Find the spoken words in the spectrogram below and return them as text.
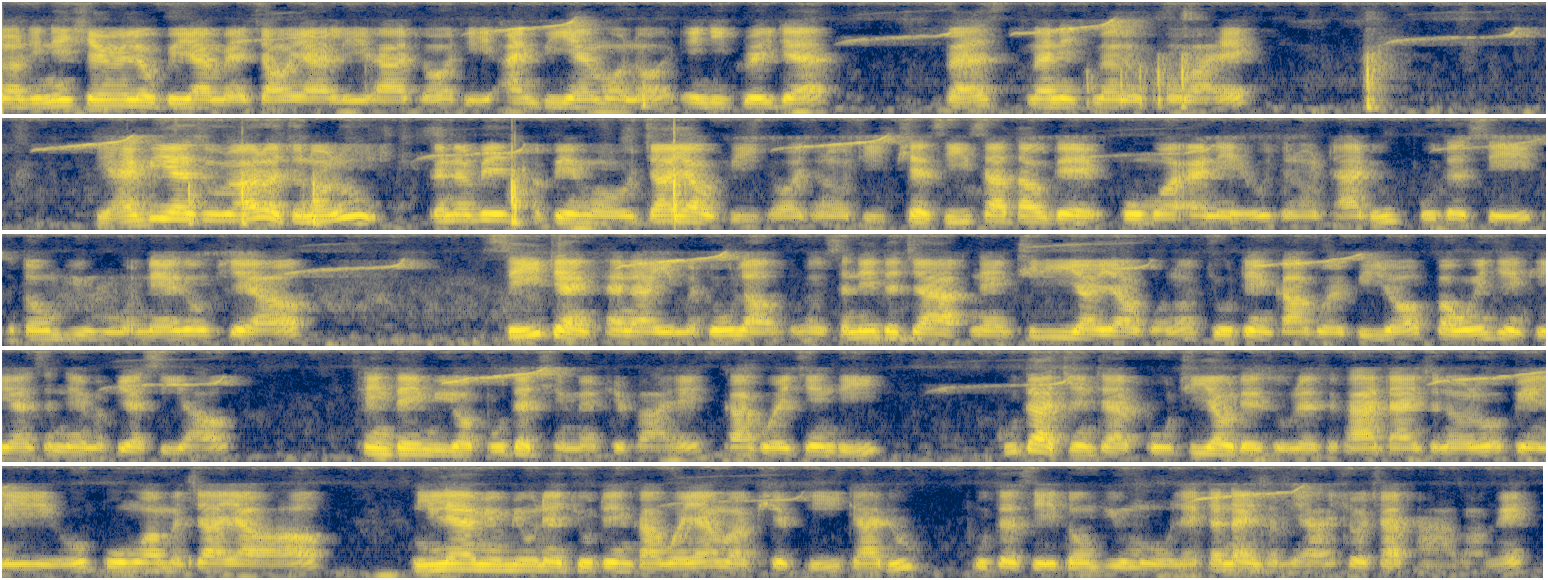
တော်ဒီနေ့ sharing လုပ်ပေးရမယ့်အကြောင်းအရာလေးကတော့ဒီ IBM ပေါ့နော် Integrated Pest Management လို့ခေါ်ပါတယ်ဒီ IBM ဆိုတာကတော့ကျွန်တော်တို့ cannabis အပင်ပေါ်ကိုကြားရောက်ပြီးတော့ကျွန်တော်ဒီဖြည့်ဆည်းစားတောက်တဲ့ပုံမှန်အန်တွေကိုကျွန်တော်ဓာတုပိုးသက်စီအသုံးပြုမှုအနည်းဆုံးဖြစ်အောင်စေးတံခန္ဓာရည်မတိုးလောက်ကျွန်တော်စနစ်တကျနဲ့ထိထိရောက်ရောက်ပေါ့နော်ကြိုတင်ကာကွယ်ပြီးတော့ပတ်ဝန်းကျင်ခေတ်စနစ်မပြတ်စီအောင်ထိမ့်သိမ့်ပြီးတော့ပိုးသက်ခြင်းပဲဖြစ်ပါတယ်ကာကွယ်ခြင်းသည် ကုသခြင်းတက်ပိုထိရောက်တယ်ဆိုတဲ့စကားအတိုင်းကျွန်တော်တို့အပင်လေးတွေကိုပုံမှန်မကြရအောင်နီလန်းမျိုးမျိုးနဲ့ကြိုတင်ကာကွယ်ရမှာဖြစ်ပြီးဓာတုပိုသက်စီအသုံးပြုမှုကိုလည်းတက်နိုင်သမျှလျှော့ချထားရပါမယ်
